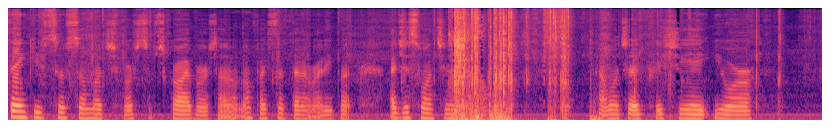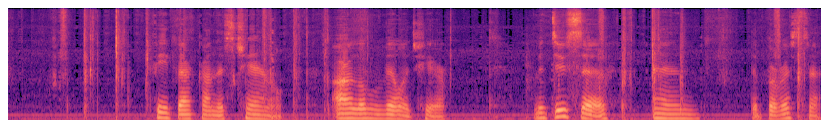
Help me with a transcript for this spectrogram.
thank you so, so much for subscribers. I don't know if I said that already, but I just want you to know how much I appreciate your feedback on this channel. Our little village here. Medusa and the barista.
